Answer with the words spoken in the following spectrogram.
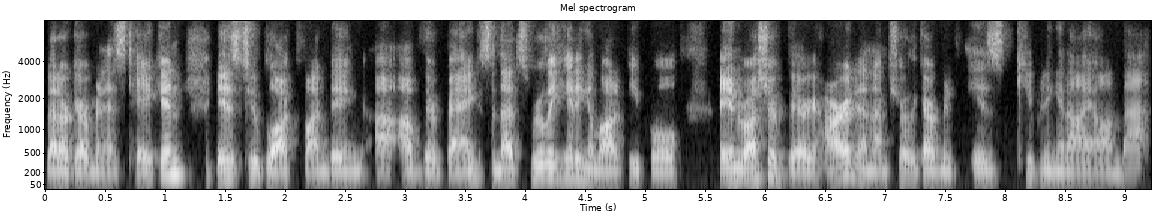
that our government has taken is to block funding uh, of their banks, and that's really hitting a lot of people in Russia very hard. And I'm sure the government is keeping an eye on that.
